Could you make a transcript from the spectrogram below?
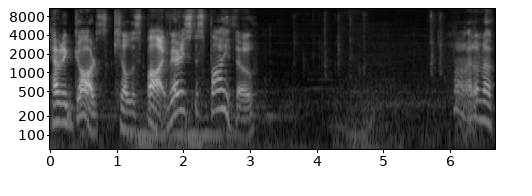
Have the guards kill the spy. Where is the spy, though? Huh, I don't know.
